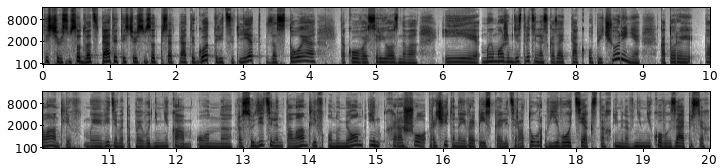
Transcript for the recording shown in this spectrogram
1825-1855 год, 30 лет застоя такого серьезного. И мы можем действительно сказать так о Печорине, который талантлив. Мы видим это по его дневникам. Он э, рассудителен, талантлив, он умен. Им хорошо прочитана европейская литература. В его текстах, именно в дневниковых записях,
